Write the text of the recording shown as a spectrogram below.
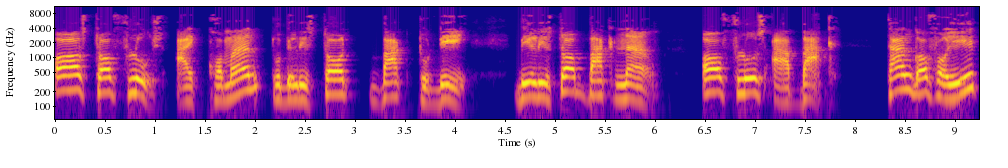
All stop flows, I command to be restored back today. Be restored back now. All flows are back. Thank God for it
